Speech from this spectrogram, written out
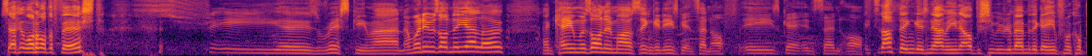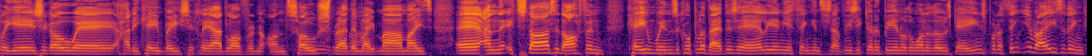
Second, what about the first? He is risky, man. And when he was on the yellow and Kane was on him, I was thinking he's getting sent off. He's getting sent off. It's that thing, isn't it? I mean, obviously we remember the game from a couple of years ago where Harry Kane basically had Lovren on toast, spread him like Marmite. Uh, and it started off and Kane wins a couple of headers early and you're thinking to yourself, is it going to be another one of those games? But I think you're right. I think,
